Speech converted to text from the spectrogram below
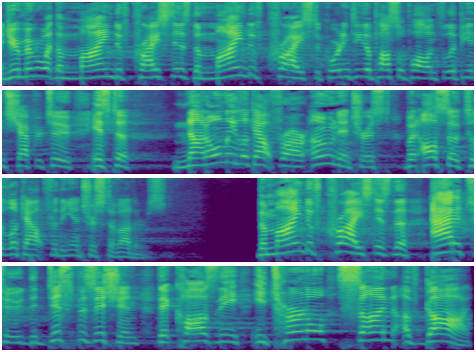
And do you remember what the mind of Christ is? The mind of Christ, according to the Apostle Paul in Philippians chapter 2, is to not only look out for our own interest, but also to look out for the interest of others. The mind of Christ is the attitude, the disposition that caused the eternal Son of God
